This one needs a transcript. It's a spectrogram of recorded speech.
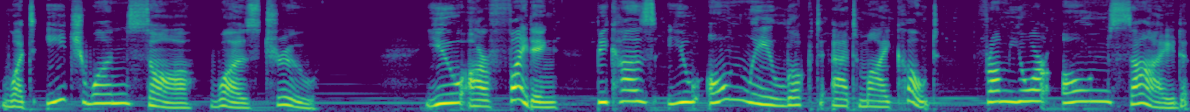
What each one saw was true. You are fighting because you only looked at my coat from your own side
